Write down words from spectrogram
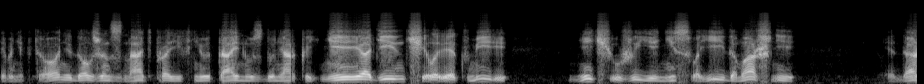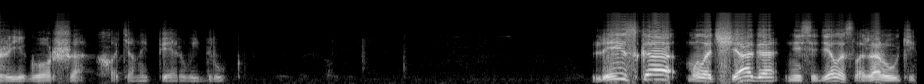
Ибо никто не должен знать про ихнюю тайну с Дуняркой. Ни один человек в мире, ни чужие, ни свои домашние, и даже Егорша, хоть он и первый друг. Лиска, молочага, не сидела сложа руки.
